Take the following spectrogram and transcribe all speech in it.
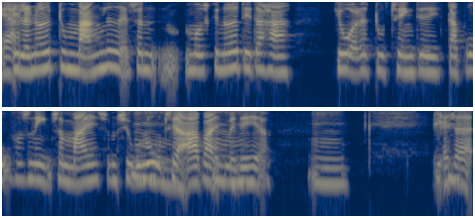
Ja. Eller noget, du manglede? Altså måske noget af det, der har gjort, at du tænkte, der er brug for sådan en som mig, som psykolog, Mm, til at arbejde med mm. det her. Mm. Altså,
